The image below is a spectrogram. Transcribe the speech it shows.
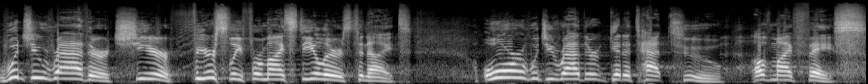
would you rather cheer fiercely for my Steelers tonight? Or would you rather get a tattoo of my face?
